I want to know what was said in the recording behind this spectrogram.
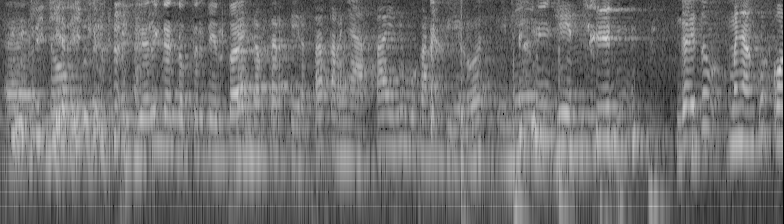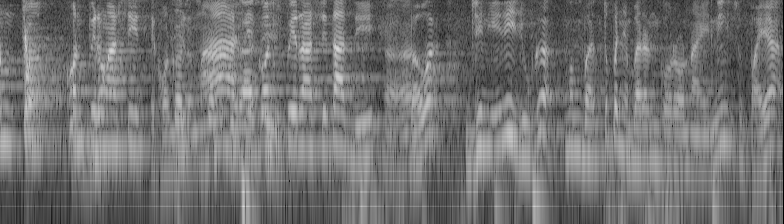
eh, itu Jaring dan dokter Tirta. dan dokter Tirta ternyata ini bukan virus, ini jin. Jin. Enggak itu menyangkut kon- konfirmasi eh, konfirmasi Konspirasi. konspirasi tadi Heeh. bahwa jin ini juga membantu penyebaran corona ini supaya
